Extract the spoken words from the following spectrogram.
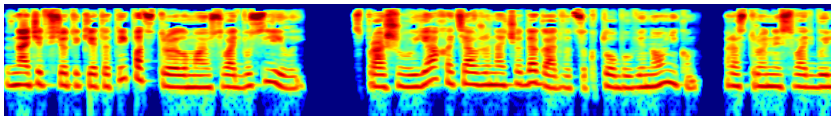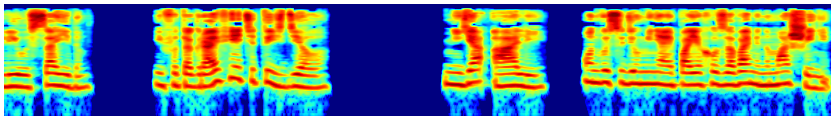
Значит, все-таки это ты подстроила мою свадьбу с Лилой? Спрашиваю я, хотя уже начал догадываться, кто был виновником расстроенной свадьбы Лилы с Саидом. И фотографии эти ты сделала? Не я, а Али. Он высадил меня и поехал за вами на машине,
